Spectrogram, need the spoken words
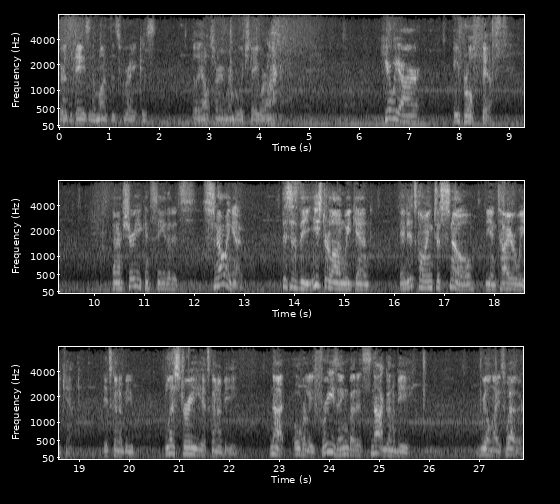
or the days of the month is great because it really helps me remember which day we're on. Here we are, April 5th, and I'm sure you can see that it's snowing out. This is the Easter long weekend, and it's going to snow the entire weekend. It's going to be blistery, it's going to be not overly freezing, but it's not going to be real nice weather.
